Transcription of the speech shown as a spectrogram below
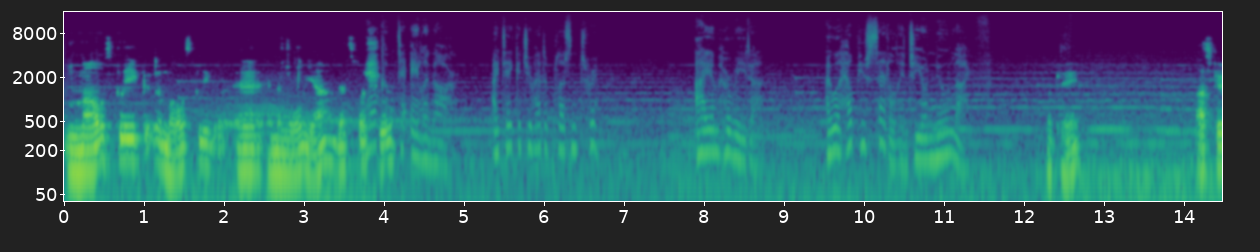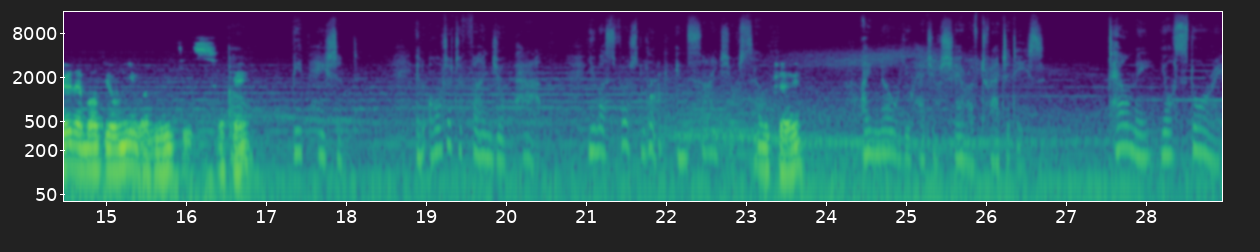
mouse click, uh, mouse click uh, MMO. Yeah, that's for Welcome sure. to. I take it you had a pleasant trip. I am Harida. I will help you settle into your new life. Okay. Ask her about your new abilities. Okay. Oh, be patient. In order to find your path, you must first look inside yourself. Okay. I know you had your share of tragedies. Tell me your story.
